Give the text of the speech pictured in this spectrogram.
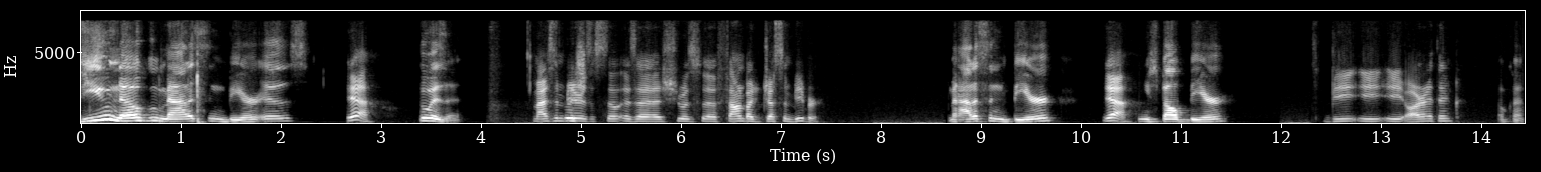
Do you know who Madison Beer is? Yeah, Who is it? Madison Beer is a, is a she was uh, found by Justin Bieber. Madison Beer? Yeah, Can you spell beer? B E E R I think. Okay.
